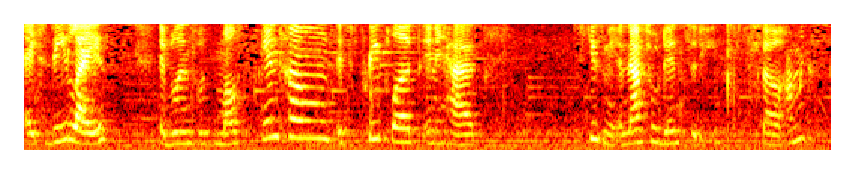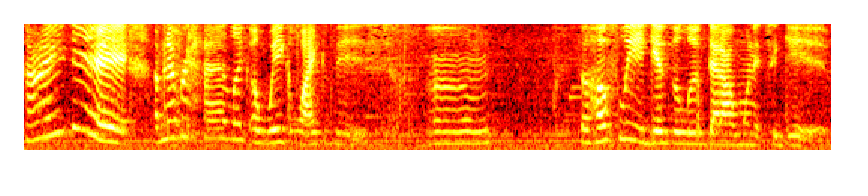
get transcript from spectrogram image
HD lace. It blends with most skin tones. It's pre-plucked and it has, excuse me, a natural density. So I'm excited. I've never had like a wig like this. Um, so hopefully it gives the look that I want it to give.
